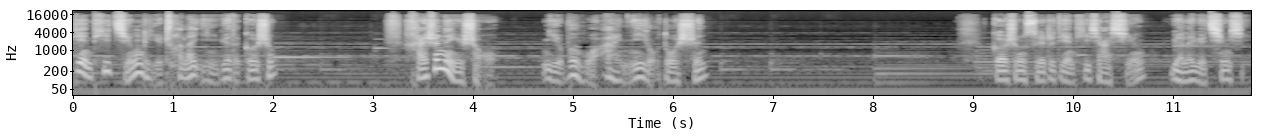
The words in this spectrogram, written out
电梯井里传来隐约的歌声，还是那一首《你问我爱你有多深》。歌声随着电梯下行越来越清晰。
